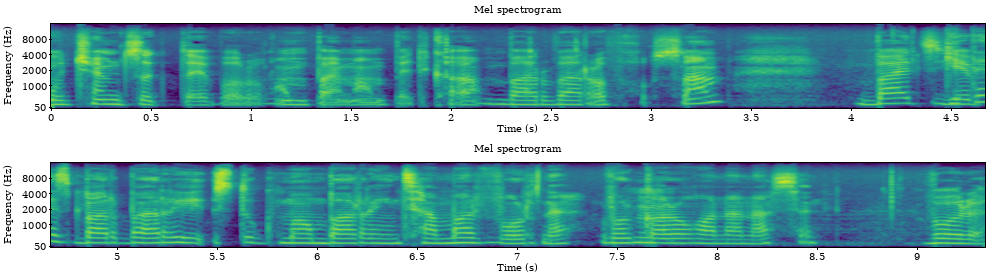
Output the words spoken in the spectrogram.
ու չեմ ձգտե որ անպայման պետքա բարբարով խոսամ բայց եւ Գիտես բարբարի ստուգման բառը ինձ համար ո՞րն է որ կարողանան ասեն որը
